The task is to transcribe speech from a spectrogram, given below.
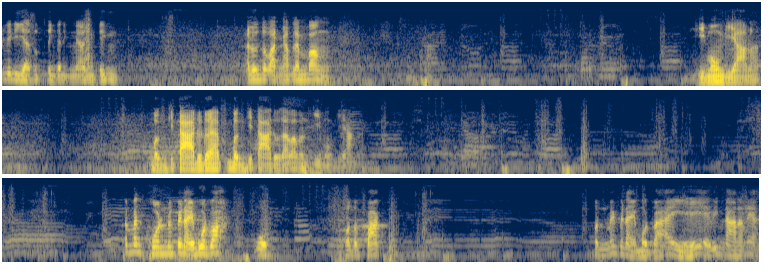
SVD อะสุดติ่งกระดิ่งแมวจริงๆ อรุณสวัสดิ์ครับแลมบ้องกี่โมงกี่ยามแล้วครับ เบิ่งกีตาร์ดูด้วยครับเบิ่งกีตาร์ดูซะว่ามันกี่โมงกี่ยามแล้วแล้วมันคนมันไปไหนบวดวะโอ้ what the fuck คนไม่งไปไหนหมดวะไอ้เฮ้ยวิ่งนานนะเนี่ย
